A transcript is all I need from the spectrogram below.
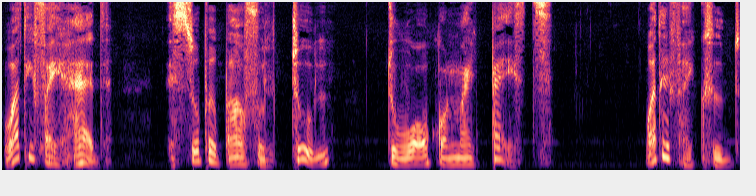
what if i had a super powerful tool to work on my pastes what if I could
